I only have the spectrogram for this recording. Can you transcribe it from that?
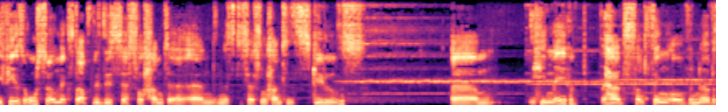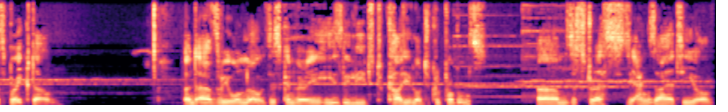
if he is also mixed up with this Cecil Hunter and Mr. Cecil Hunter's skills. Um, he may have had something of a nervous breakdown. And as we all know, this can very easily lead to cardiological problems. Um, the stress, the anxiety of,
